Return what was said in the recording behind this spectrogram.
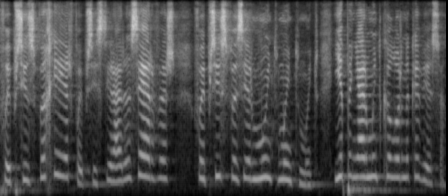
Foi preciso varrer, foi preciso tirar as ervas, foi preciso fazer muito, muito, muito. E apanhar muito calor na cabeça.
